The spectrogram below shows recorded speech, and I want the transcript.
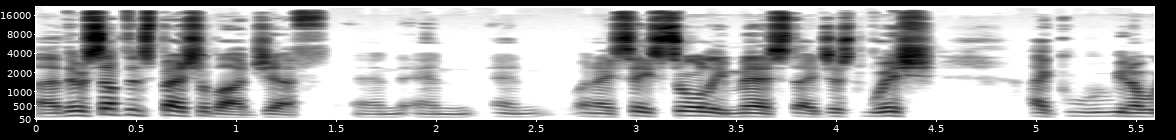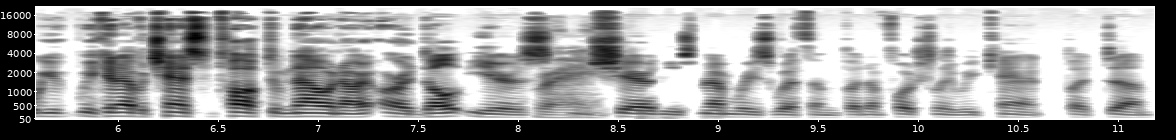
uh, there was something special about Jeff, and and and when I say sorely missed, I just wish I you know we, we can have a chance to talk to him now in our, our adult years right. and share these memories with him, but unfortunately we can't. But um,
